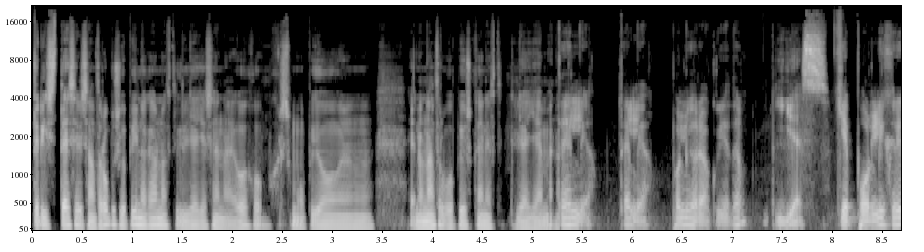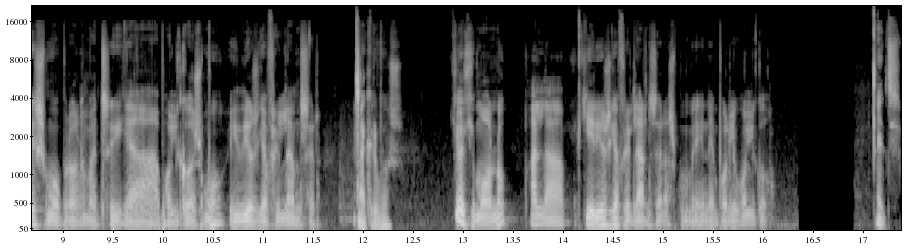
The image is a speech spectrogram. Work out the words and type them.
τρει-τέσσερι ανθρώπους οι οποίοι να κάνουν αυτή τη δουλειά για σένα. Εγώ έχω, χρησιμοποιώ έναν άνθρωπο ο οποίος κάνει αυτή τη δουλειά για μένα. Τέλεια. Τέλεια. Πολύ ωραίο ακούγεται. Yes. Και πολύ χρήσιμο πρόγραμμα έτσι, για πολύ κόσμο, ιδίως για freelancer. Ακριβώς. Και όχι μόνο, αλλά κυρίως για freelancer, ας πούμε. Είναι πολύ βολικό. Έτσι.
